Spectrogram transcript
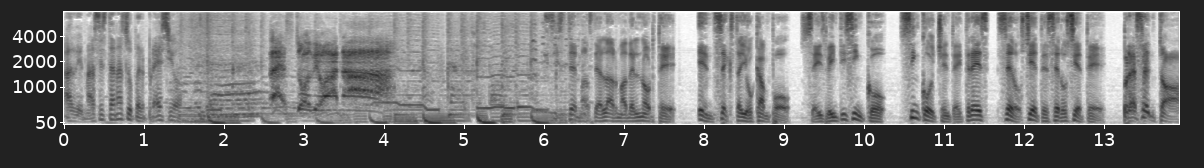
Además están a superprecio. ¡Estudio Ana! Sistemas de alarma del norte. En Sexta y Ocampo. 625-583-0707. Presenta.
